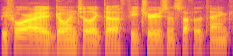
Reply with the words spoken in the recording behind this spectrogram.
before I go into like the features and stuff of the tank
